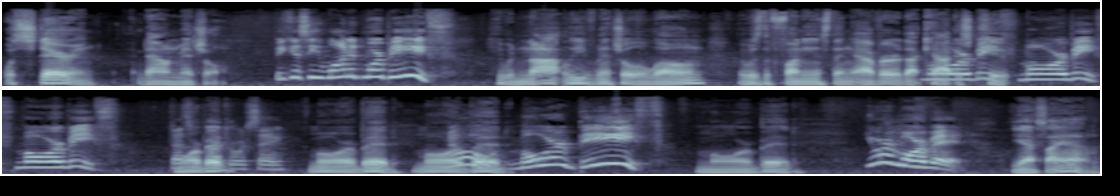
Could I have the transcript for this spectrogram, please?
was staring down Mitchell. Because he wanted more beef. He would not leave Mitchell alone. It was the funniest thing ever. That cat more is beef. cute. More beef. More beef. That's Morbid? what Parker was saying. Morbid, morbid, No, more beef. morbid. You're morbid. Yes, I am.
